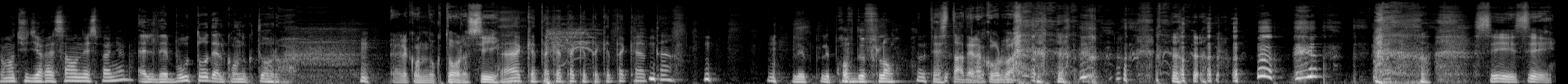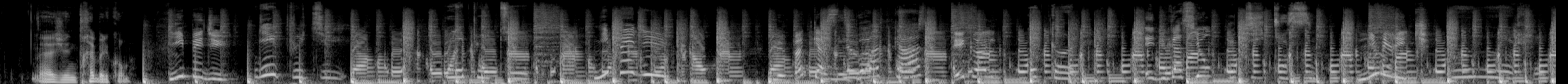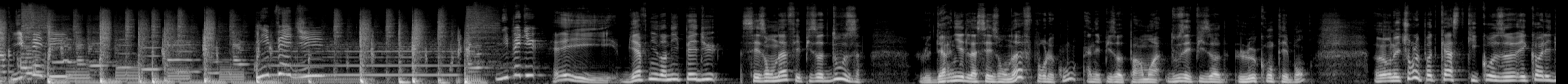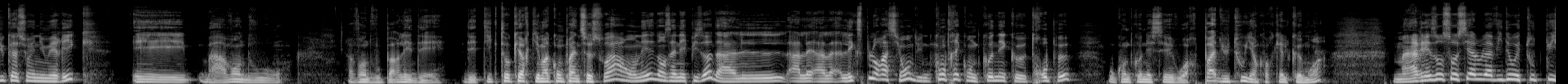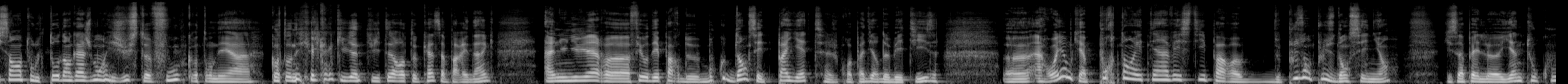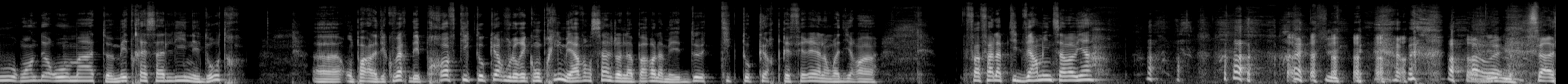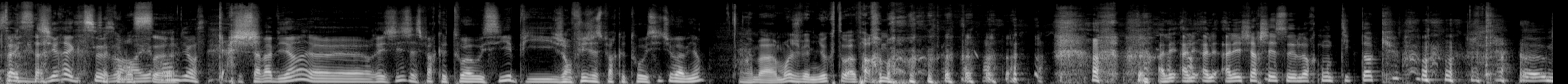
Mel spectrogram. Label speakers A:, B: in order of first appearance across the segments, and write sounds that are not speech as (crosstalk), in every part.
A: Comment tu dirais ça en espagnol?
B: El debuto del conductor.
C: El conductor, si.
B: Ah, cata, cata, cata, cata, cata. les, les profs de flanc.
C: Testa de la curva. c'est, c'est. Ouais, J'ai une très belle courbe.
D: Nipédu.
E: Les petits. Les petits.
D: Nipédu. Le podcast.
E: Le podcast.
D: École.
E: École.
D: Éducation.
B: Hey, bienvenue dans Nipédu, saison 9, épisode 12. Le dernier de la saison 9 pour le coup, un épisode par mois, 12 épisodes, le compte est bon. Euh, on est toujours le podcast qui cause euh, école, éducation et numérique. Et bah, avant, de vous, avant de vous parler des, des TikTokers qui m'accompagnent ce soir, on est dans un épisode à, l'exploration d'une contrée qu'on ne connaît que trop peu, ou qu'on ne connaissait voire pas du tout il y a encore quelques mois. Mais un réseau social où la vidéo est toute puissante, où le taux d'engagement est juste fou, quand on est, quelqu'un qui vient de Twitter, en tout cas, ça paraît dingue. Un univers euh, fait au départ de beaucoup de danse et de paillettes, je crois pas dire de bêtises. Euh, un royaume qui a pourtant été investi par euh, de plus en plus d'enseignants, qui s'appellent euh, Yann Wonder Woman, euh, Maîtresse Adeline et d'autres. On part à la découverte des profs TikTokers, vous l'aurez compris, mais avant ça, je donne la parole à mes deux TikTokers préférés. Alors, on va dire Fafa la petite vermine, ça va bien? (laughs)
A: Ah ouais, ça attaque direct ce
C: ça
A: et
C: euh,
A: ambiance. Ça va bien, euh, Régis J'espère que toi aussi. Et puis Jean-Philippe, j'espère que toi aussi tu vas bien.
C: Ah bah, moi, je vais mieux que toi, apparemment. (laughs)
B: allez, allez, allez, allez chercher ce- leur compte TikTok. (laughs) Euh,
